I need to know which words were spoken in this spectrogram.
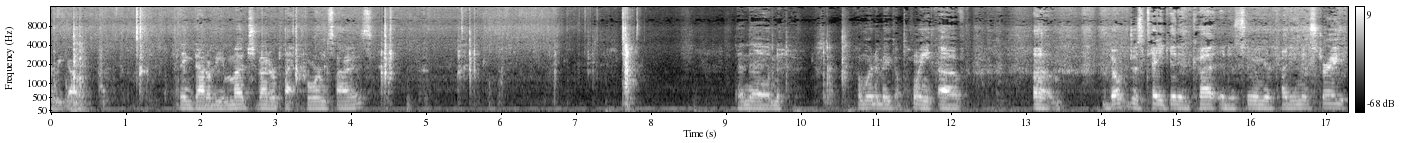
Go. I think that'll be a much better platform size. And then I want to make a point of um, don't just take it and cut and assume you're cutting it straight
